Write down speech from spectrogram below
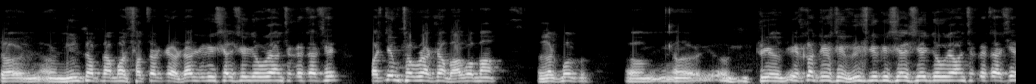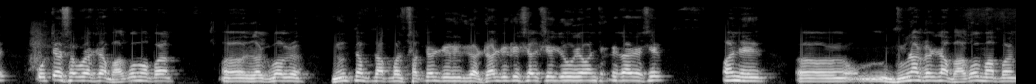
ન્યૂનતમ તાપમાન સત્તર કે અઢાર ડિગ્રી સેલ્સિયસ જેવું રહેવાની શક્યતા છે. પશ્ચિમ સૌરાષ્ટ્રના ભાગોમાં લગભગ એકત્રીસથી વીસ ડિગ્રી સેલ્સિયસ જેવું રહેવાની શક્યતા છે. ઉત્તર સૌરાષ્ટ્રના ભાગોમાં પણ લગભગ ન્યૂનતમ તાપમાન સત્તર ડિગ્રી કે અઢાર ડિગ્રી સેલ્સિયસ જેવું રહેવાની શક્યતા રહેશે. અને જૂનાગઢના ભાગોમાં પણ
